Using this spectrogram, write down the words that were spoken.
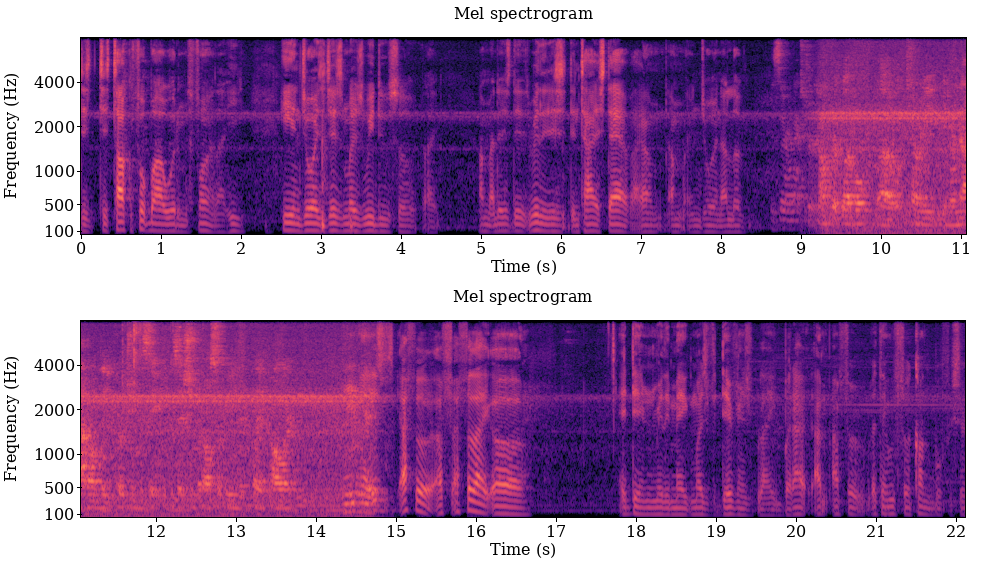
just just talking football with him is fun. Like he he enjoys it just as much as we do. So like, I'm this, this really this the entire staff. Like, I'm I'm enjoying. I love it. Is there an extra comfort level uh, with Toney, you know, not only coaching the safety position, but also being your play caller? Yeah, it's, I feel I, f- I feel like uh, it didn't really make much of a difference. Like, but I, I I feel I think we feel comfortable for sure.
